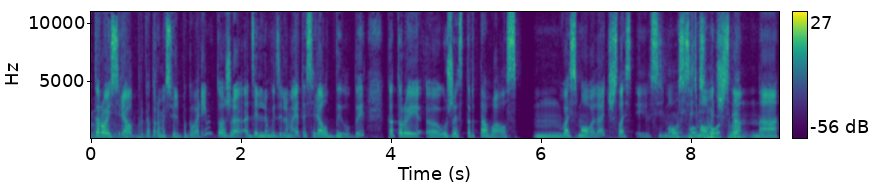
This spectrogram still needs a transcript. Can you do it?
Второй сериал, про который мы сегодня поговорим, тоже отдельно выделим, это сериал «Дылды», который э, уже стартовал с 8 да, числа, с- или 7, Седьмого, 7 седьмого числа октября. на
